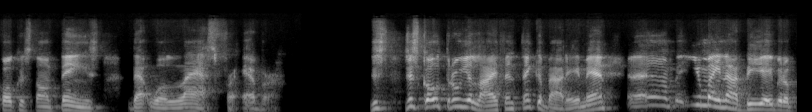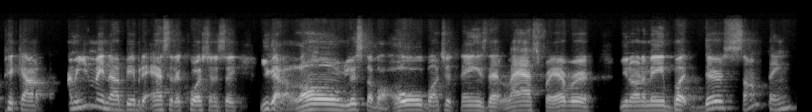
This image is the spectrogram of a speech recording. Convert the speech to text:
focused on things that will last forever? Just, just go through your life and think about it, man. Um, you may not be able to pick out. I mean, you may not be able to answer the question and say you got a long list of a whole bunch of things that last forever. You know what I mean? But there's something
